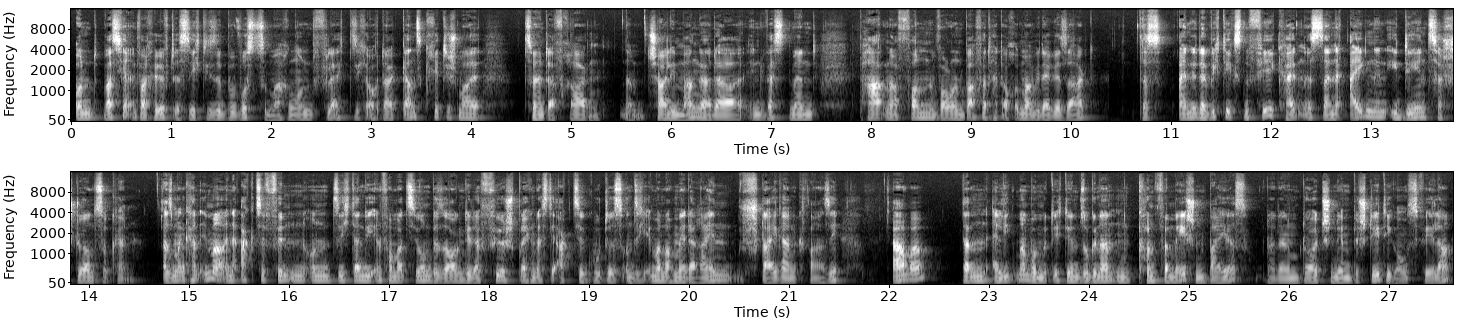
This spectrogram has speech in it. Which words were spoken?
Und was hier einfach hilft, ist, sich diese bewusst zu machen und vielleicht sich auch da ganz kritisch mal zu hinterfragen. Ähm, Charlie Munger, der Investmentpartner von Warren Buffett, hat auch immer wieder gesagt, dass eine der wichtigsten Fähigkeiten ist, seine eigenen Ideen zerstören zu können. Also man kann immer eine Aktie finden und sich dann die Informationen besorgen, die dafür sprechen, dass die Aktie gut ist und sich immer noch mehr da reinsteigern quasi. Aber dann erliegt man womöglich dem sogenannten Confirmation Bias oder im Deutschen dem Bestätigungsfehler.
